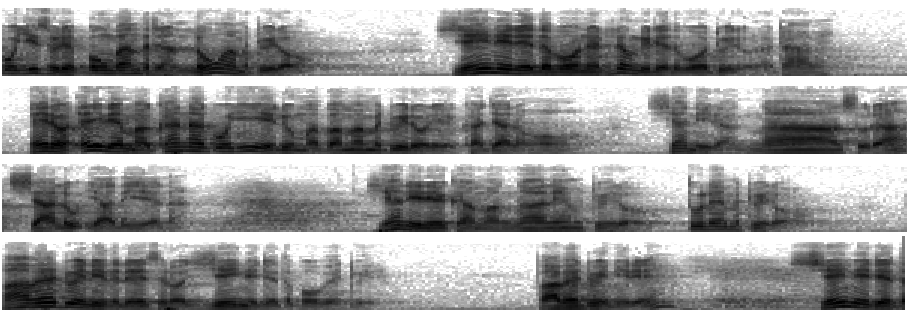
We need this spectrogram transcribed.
ကိုယ်ကြီးဆိုတဲ့ပုံပန်းတံလုံးဝမတွေ့တော့ရင်းနေတဲ့သဘောနဲ့လှုပ်နေတဲ့သဘောတွေ့တော့တာဒါပဲအဲ့တော့အဲ့ဒီထဲမှာခန္ဓာကိုယ်ကြီးရဲ့လို့မှဘာမှမတွေ့တော့တဲ့အခါကြတော့ ရက်နေတာငါဆိုတာရှာလို့ရသေးရဲ့လားရက်နေတဲ့အခါမှာငါလည်းမတွေ့တော့သူလည်းမတွေ့တော့ဘာပဲတွေ့နေတယ်လဲဆိုတော့ရိမ့်နေတဲ့သဘောပဲတွေ့တယ်ဘာပဲတွေ့နေတယ်ရိမ့်နေတဲ့သ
